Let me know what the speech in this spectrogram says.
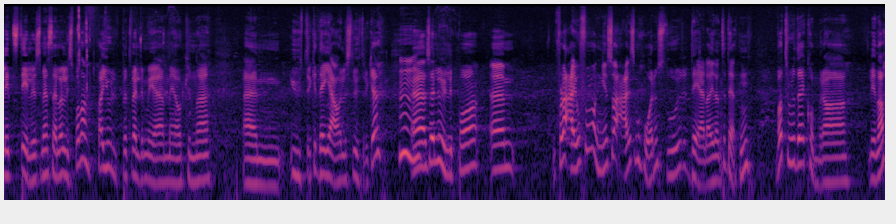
litt stiler som jeg selv har lyst på, da, har hjulpet veldig mye med å kunne um, uttrykke det jeg har lyst til å uttrykke. Mm. Eh, så jeg lurer litt på um, For det er jo for mange så er liksom hår en stor del av identiteten. Hva tror du det kommer av, Lina?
